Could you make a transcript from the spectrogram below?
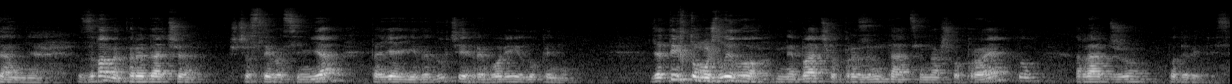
Вітання. З вами передача Щаслива сім'я та я її ведучий Григорій Луканюк. Для тих, хто, можливо, не бачив презентації нашого проєкту, раджу подивитися.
